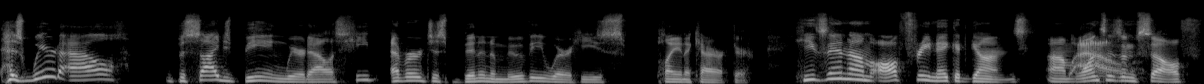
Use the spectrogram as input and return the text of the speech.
has Weird Al, besides being Weird Al, has he ever just been in a movie where he's playing a character? He's in um all three Naked Guns. Um, once as himself,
